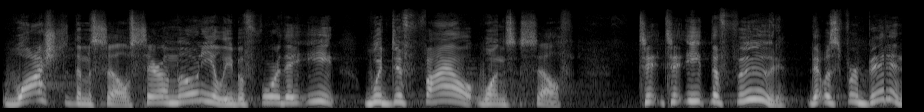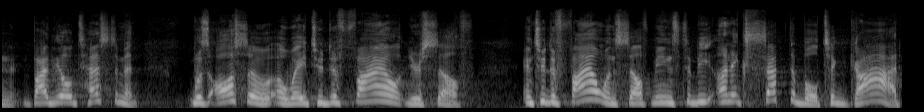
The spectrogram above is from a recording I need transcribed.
washed themselves ceremonially before they eat, would defile one's self. To, to eat the food that was forbidden by the Old Testament was also a way to defile yourself. And to defile oneself means to be unacceptable to God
